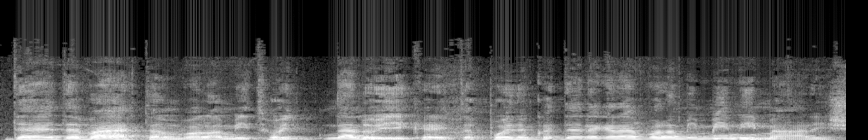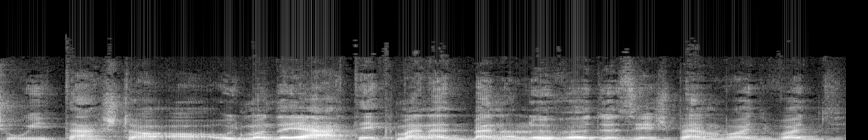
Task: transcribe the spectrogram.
de, de vártam valamit, hogy ne lőjék el itt a poénokat, de legalább valami minimális újítást a, a, úgymond a játékmenetben, a lövöldözésben, vagy, vagy,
